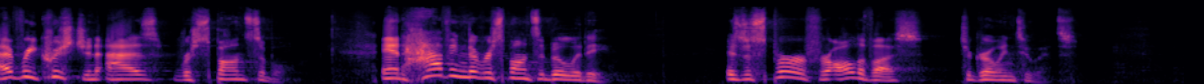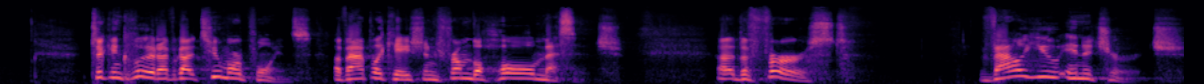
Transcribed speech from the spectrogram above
every Christian as responsible. And having the responsibility is a spur for all of us to grow into it. To conclude, I've got two more points of application from the whole message. Uh, the first, value in a church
